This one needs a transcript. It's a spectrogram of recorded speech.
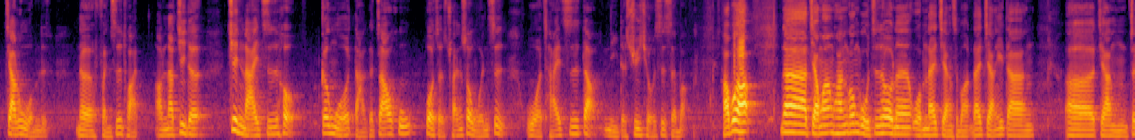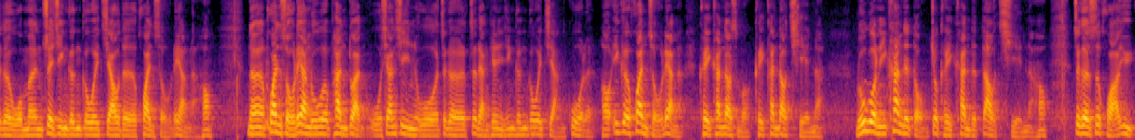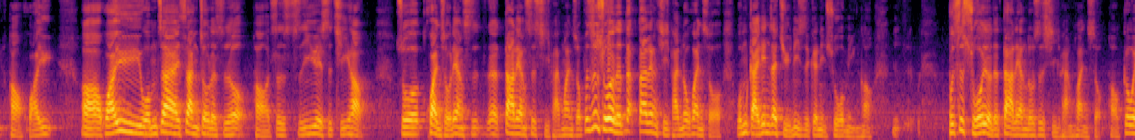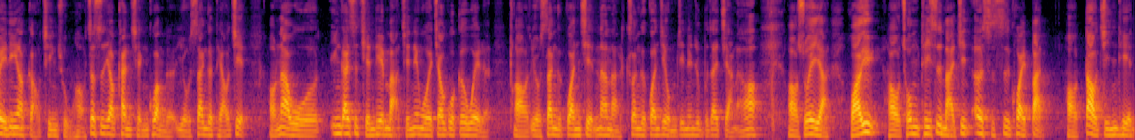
加入我们的那粉丝团啊。那记得进来之后跟我打个招呼，或者传送文字，我才知道你的需求是什么。好不好？那讲完航空股之后呢，我们来讲什么？来讲一档，呃，讲这个我们最近跟各位教的换手量了哈。那换手量如何判断？我相信我这个这两天已经跟各位讲过了。好，一个换手量啊，可以看到什么？可以看到钱呐。如果你看得懂，就可以看得到钱了哈。这个是华玉，好，华玉啊，华玉我们在上周的时候，好是十一月十七号说换手量是呃大量是洗盘换手，不是所有的大大量洗盘都换手。我们改天再举例子跟你说明哈。不是所有的大量都是洗盘换手，好，各位一定要搞清楚哈，这是要看情况的，有三个条件，好，那我应该是前天吧，前天我也教过各位了，好，有三个关键，那哪三个关键我们今天就不再讲了啊，好，所以啊，华玉好，从提示买进二十四块半，好，到今天，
